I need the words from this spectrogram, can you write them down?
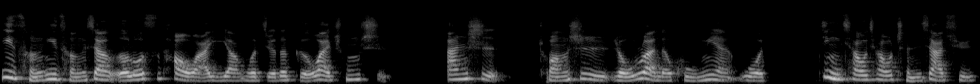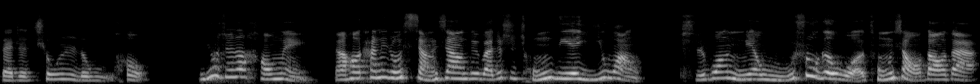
一层一层像俄罗斯套娃一样，我觉得格外充实、安适。床是柔软的湖面，我。”静悄悄沉下去，在这秋日的午后，你就觉得好美。然后他那种想象，对吧？就是重叠以往时光里面无数个我，从小到大，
